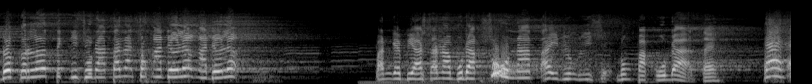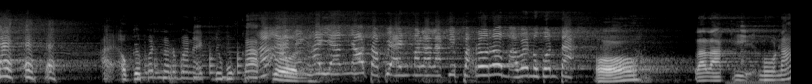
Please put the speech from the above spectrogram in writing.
Deu keur leutik disunatan sok ngadeuleu ngadeuleu. Pan ge biasana budak sunat ai numpak kuda teh. Heh heh heh. Oke bener mana ek Ah, dibukakeun. aing hayangnya tapi aing malah laki Pak Rorem awe nu bentak. Oh, lalaki nu na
